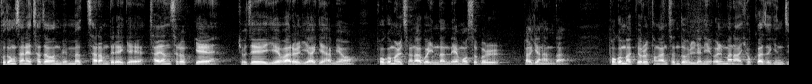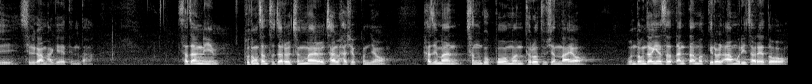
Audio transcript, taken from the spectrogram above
부동산에 찾아온 몇몇 사람들에게 자연스럽게 교제의 예화를 이야기하며 복음을 전하고 있는 내 모습을 발견한다. 복음 학교를 통한 전도 훈련이 얼마나 효과적인지 실감하게 된다. 사장님, 부동산 투자를 정말 잘 하셨군요. 하지만 천국 보험은 들어두셨나요? 운동장에서 땅 따먹기를 아무리 잘해도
